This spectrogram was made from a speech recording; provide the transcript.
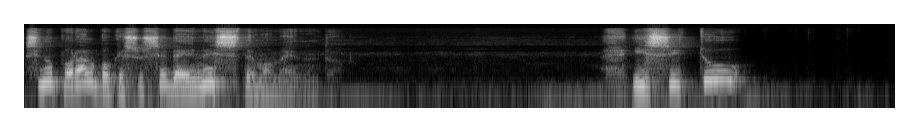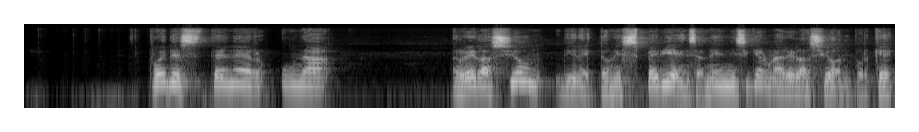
sino por algo que sucede en este momento. Y si tú puedes tener una relación directa, una experiencia, no ni siquiera una relación, porque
